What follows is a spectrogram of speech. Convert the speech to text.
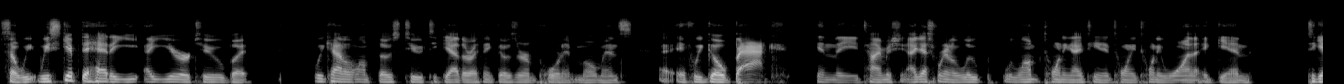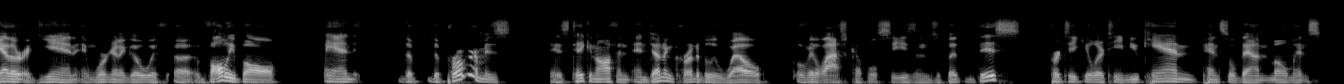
So we, we skipped ahead a, a year or two, but we kind of lumped those two together. I think those are important moments. Uh, if we go back in the time machine, I guess we're going to loop lump 2019 and 2021 again together again, and we're going to go with uh, volleyball. And the the program is has taken off and, and done incredibly well over the last couple seasons. But this particular team, you can pencil down moments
